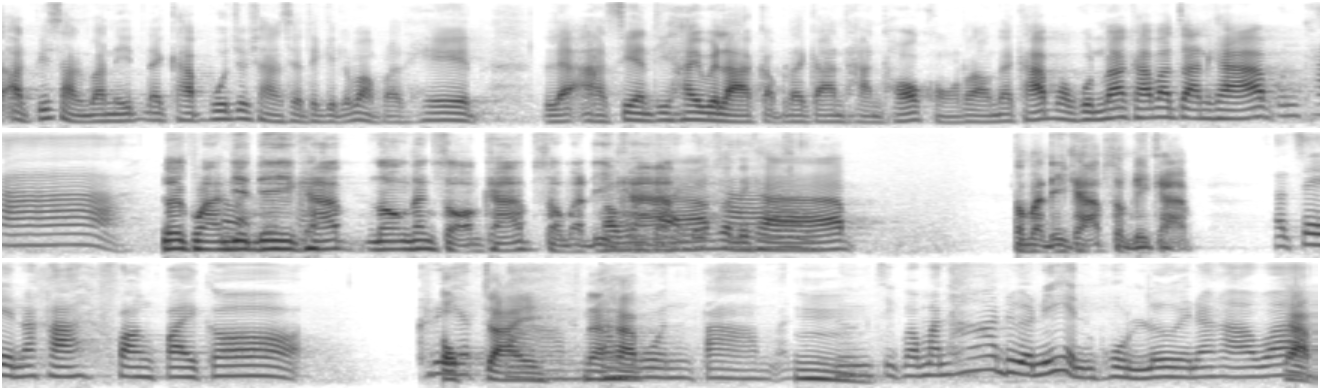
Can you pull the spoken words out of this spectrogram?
รอัดพิสันวานิชนะครับผู้เชี่ยวชาญเศรษฐกิจระหว่างประเทศ และอาเซียนที่ให้เวลากับรายการฐานทอล์กของเรานะครับขอบคุณมากครับอาจารย์ครับขอบคุณค่ะด้วยความยินดีครับน้องทั้งสองครับ สวัสดีขอบคคุณรับครับสวัสดีครับ สวัสดีครับสวัสดีครับชัดเจนนะคะ ฟังไปก็เครียด ตกใจตามนะครับกังวลตามอันอืนี้มเรื่องจริงประมาณ 5 เดือนนี่เห็นผลเลยนะคะ ว่าครับ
